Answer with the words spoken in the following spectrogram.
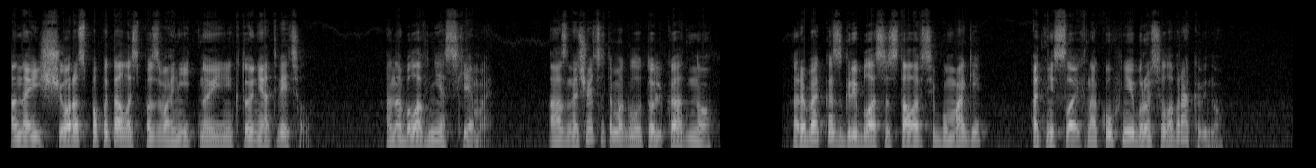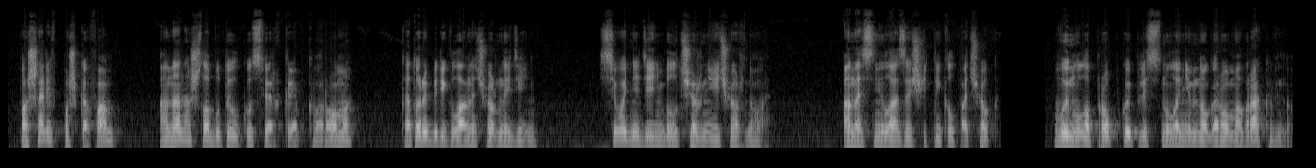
Она еще раз попыталась позвонить, но ей никто не ответил. Она была вне схемы. А означать это могло только одно. Ребекка сгребла со стола все бумаги, отнесла их на кухню и бросила в раковину. Пошарив по шкафам, она нашла бутылку сверхкрепкого рома, который берегла на черный день. Сегодня день был чернее черного. Она сняла защитный колпачок, вынула пробку и плеснула немного рома в раковину.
